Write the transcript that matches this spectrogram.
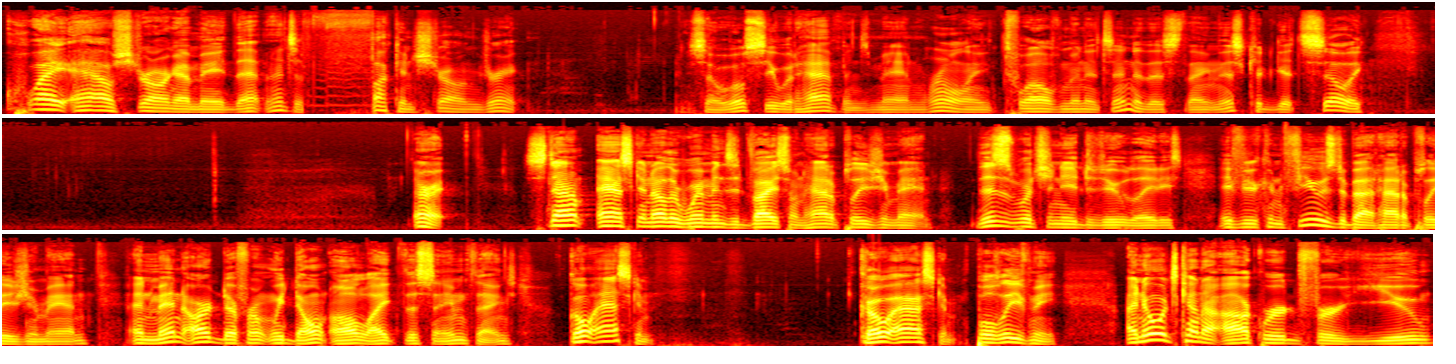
quite how strong I made that. That's a fucking strong drink. So we'll see what happens, man. We're only 12 minutes into this thing. This could get silly. All right. Stop asking other women's advice on how to please your man. This is what you need to do, ladies. If you're confused about how to please your man, and men are different, we don't all like the same things, go ask him. Go ask him. Believe me. I know it's kind of awkward for you,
